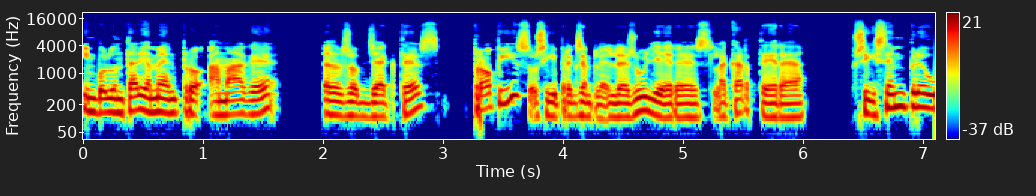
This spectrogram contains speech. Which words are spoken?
involuntàriament, però amague els objectes propis, o sigui, per exemple, les ulleres, la cartera... O sigui, sempre ho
